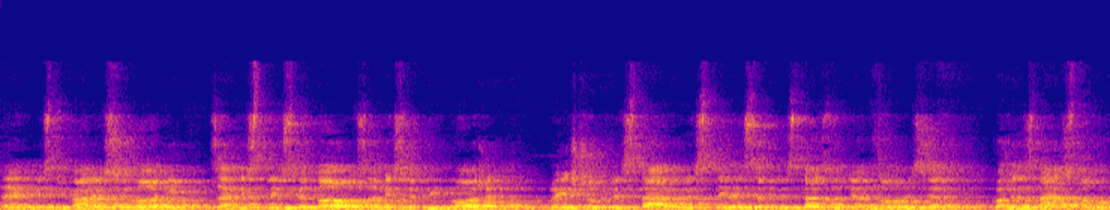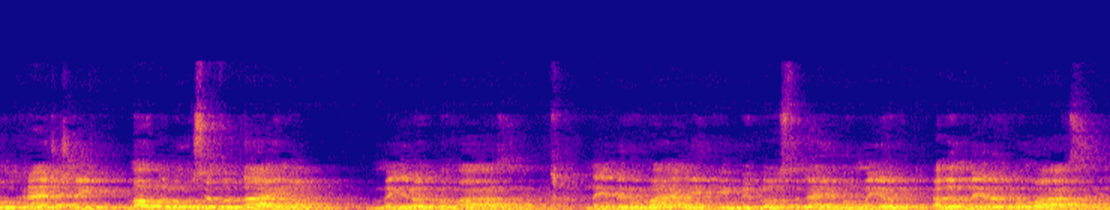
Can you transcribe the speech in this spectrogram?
та як ми співали сьогодні, замість Три Святого, замість Святий Боже, вийшов Христа, хрестилися, в Христа зодягнулися. Кожен з нас, хто був хрещений, мав другу святу тайну, миропомазання. Не мирування, яким ми благословляємо миром, але миропомазання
